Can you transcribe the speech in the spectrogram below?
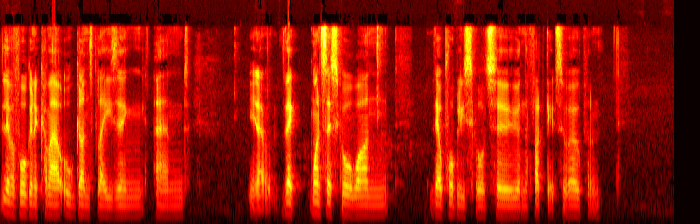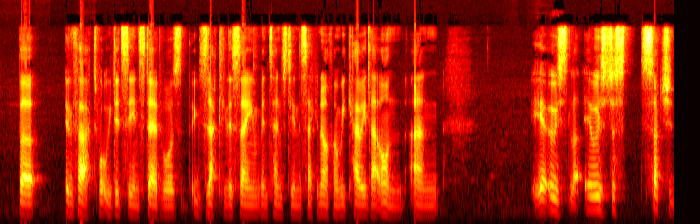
Liverpool are going to come out all guns blazing, and you know, they once they score one, they'll probably score two, and the floodgates will open. But in fact, what we did see instead was exactly the same intensity in the second half, and we carried that on. And it was it was just such a,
